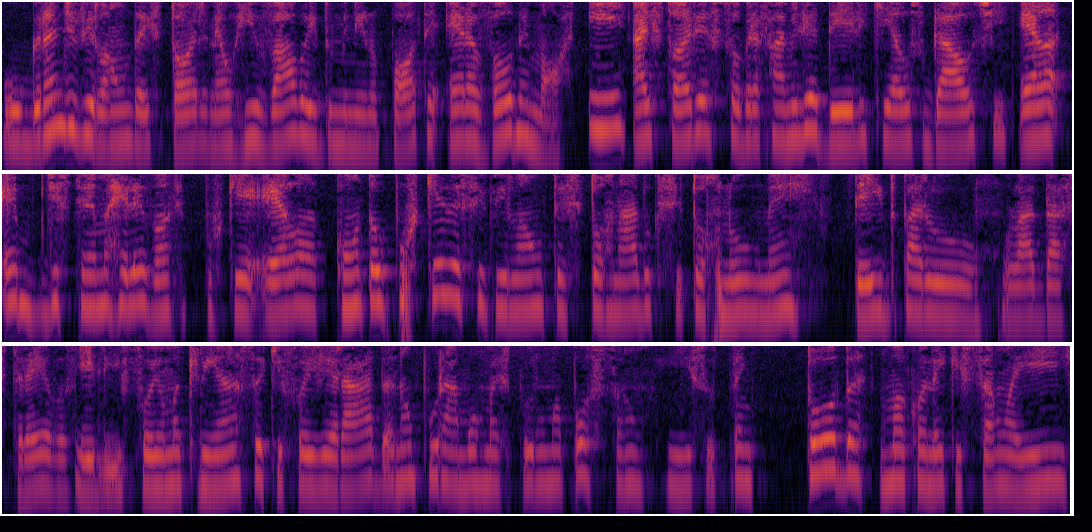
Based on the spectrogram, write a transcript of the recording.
o grande vilão da história, né, o rival aí do menino Potter, era Voldemort. E a história sobre a família dele, que é os Gaut, ela é de extrema relevância, porque ela conta o porquê desse vilão ter se tornado o que se tornou, né? ter ido para o, o, lado das trevas. Ele foi uma criança que foi gerada não por amor, mas por uma poção. E isso tem toda uma conexão aí,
